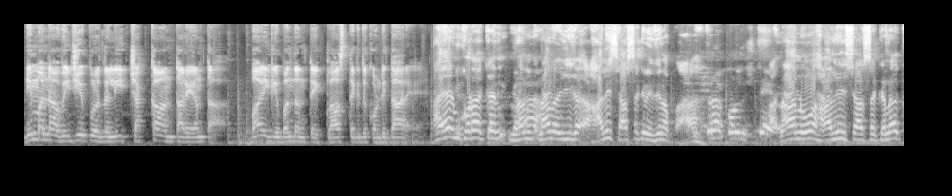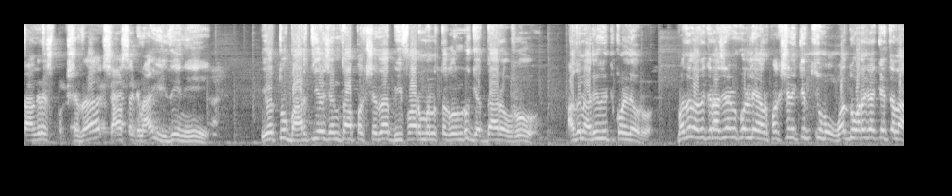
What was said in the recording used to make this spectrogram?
ನಿಮ್ಮನ್ನ ವಿಜಯಪುರದಲ್ಲಿ ಚಕ್ಕ ಅಂತಾರೆ ಅಂತ ಬಾಯಿಗೆ ಬಂದಂತೆ ಕ್ಲಾಸ್ ತೆಗೆದುಕೊಂಡಿದ್ದಾರೆ. ಐಎಂ ಕೊಡಕ ನನ್- ನಾನು ಈಗ ಹಾಲಿ ಶಾಸಕನ ಇದೀನಪ್ಪ. ನಾನು ಹಾಲಿ ಶಾಸಕನ ಕಾಂಗ್ರೆಸ್ ಪಕ್ಷದ ಶಾಸಕನಾಗಿ ಇದ್ದೀನಿ ಇವತ್ತು ಭಾರತೀಯ ಜನತಾ ಪಕ್ಷದ ಬಿ ಫಾರ್ಮ್ ಅನ್ನು ತಗೊಂಡು ಗೆದ್ದಾರವರು ಅದನ್ನ ಅರಿವಿಟ್ಕೊಳ್ಳಿ ಅವರು ಮೊದಲು ಅದಕ್ಕೆ ರಾಜೀನಾಮೆ ಕೊಡ್ಲಿ, ಅವ್ರ ಪಕ್ಷನ ಕಿತ್ತು ಒದ್ದು ಹೊರಗಾಕೈತಲ್ಲ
